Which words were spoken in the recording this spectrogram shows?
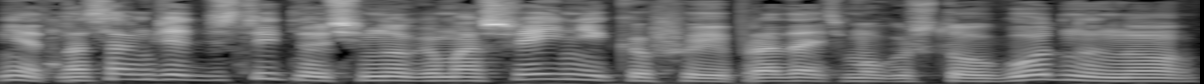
Нет, на самом деле, действительно, очень много мошенников, и продать могут что угодно, но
